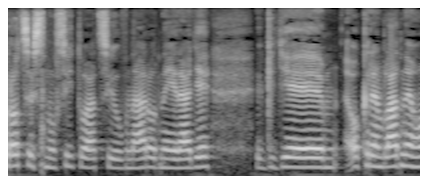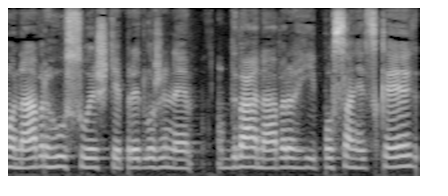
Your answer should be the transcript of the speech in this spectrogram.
procesnú situáciu v Národnej rade, kde okrem vládneho návrhu sú ešte predložené dva návrhy poslanecké.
